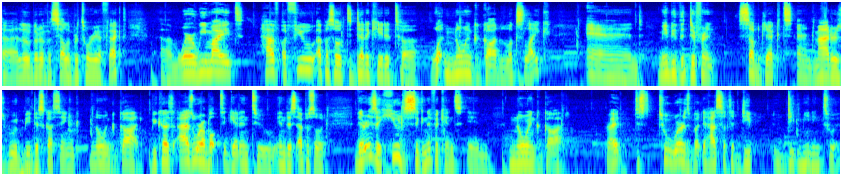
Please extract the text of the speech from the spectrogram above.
Uh, a little bit of a celebratory effect um, where we might have a few episodes dedicated to what knowing God looks like and maybe the different subjects and matters we would be discussing knowing God. Because as we're about to get into in this episode, there is a huge significance in knowing God, right? Just two words, but it has such a deep, deep meaning to it.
